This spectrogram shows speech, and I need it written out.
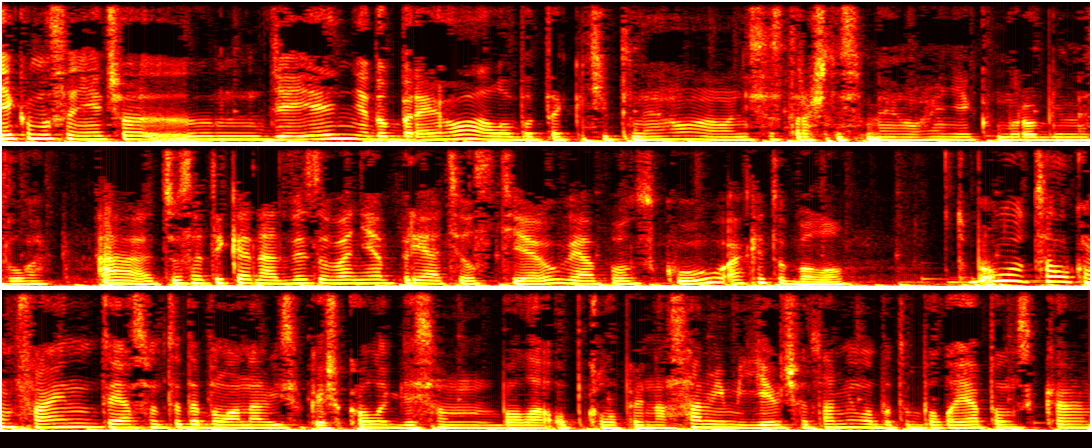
Niekomu sa niečo mm, deje nedobrého alebo tak vtipného a oni sa strašne smejú, hej, niekomu robíme zle. A čo sa týka nadvezovania priateľstiev v Japonsku, aké to bolo? To bolo celkom fajn. Ja som teda bola na vysokej škole, kde som bola obklopená samými dievčatami, lebo to bola japonská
